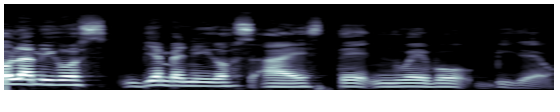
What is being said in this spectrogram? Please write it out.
Hola amigos, bienvenidos a este nuevo video.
